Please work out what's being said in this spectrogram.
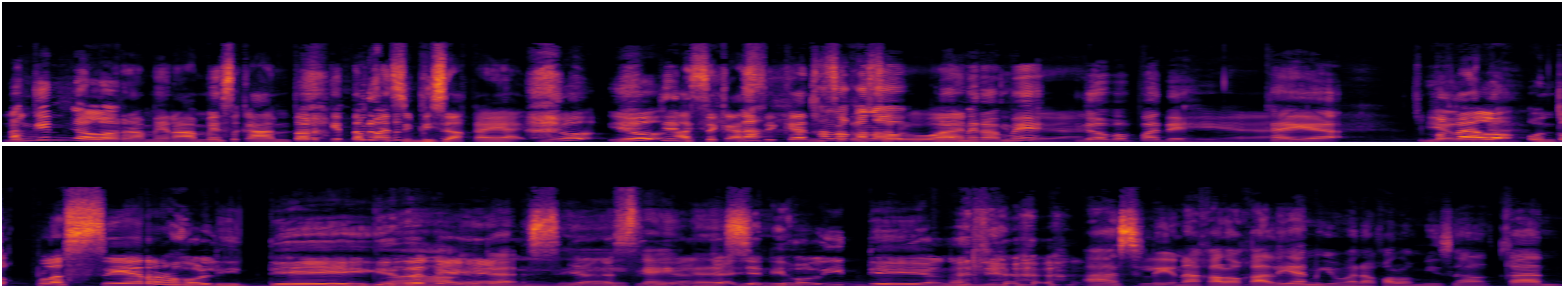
Mungkin kalau rame-rame sekantor kita masih bisa kayak yuk yuk Jadi- asik-asikan nah, seru-seruan rame-rame gitu ya. nggak apa-apa deh Iya. kayak Cuma ya kalau untuk plesir holiday gitu Ah, kayak enggak enggak sih, sih, kayak ya, enggak enggak sih. jadi holiday yang ada. asli nah kalau kalian gimana kalau misalkan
